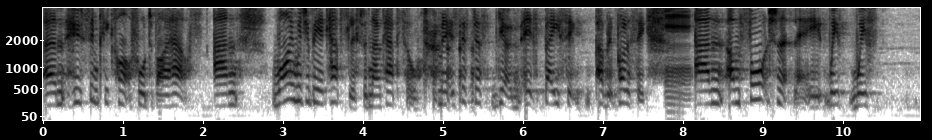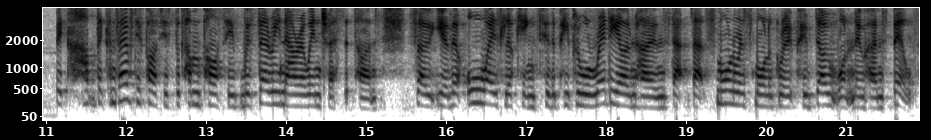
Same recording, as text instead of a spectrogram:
um, who simply can't afford to buy a house. And why would you be a capitalist with no capital? I mean, it's just, just you know, it's basic public policy. Mm. And unfortunately, we've, we've become the Conservative Party has become a party with very narrow interests at times. So you know they're always looking to the people who already own homes, that that smaller and smaller group who don't want new homes built.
